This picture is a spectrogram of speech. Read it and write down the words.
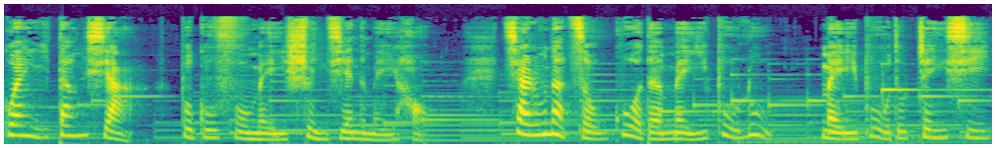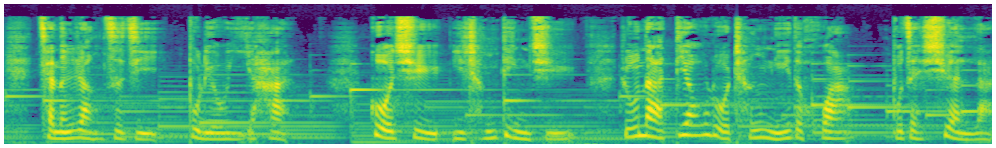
关于当下，不辜负每一瞬间的美好，恰如那走过的每一步路，每一步都珍惜，才能让自己不留遗憾。过去已成定局，如那凋落成泥的花，不再绚烂；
